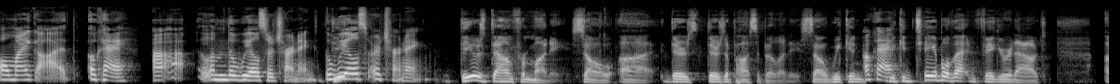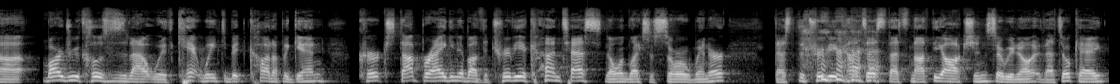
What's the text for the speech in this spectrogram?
Oh my God. Okay. Uh, um, the wheels are turning. The, The- wheels are turning. Theo's down for money, so uh, there's there's a possibility. So we can Okay. we can table that and figure it out. Uh, Marjorie closes it out with "Can't wait to get caught up again." Kirk, stop bragging about the trivia contest. No one likes a sore winner. That's the trivia contest. That's not the auction, so we know that's okay.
